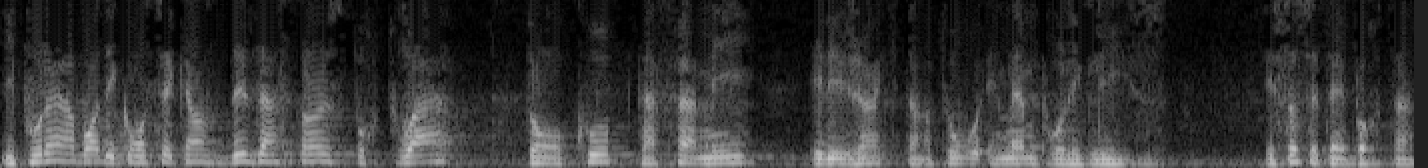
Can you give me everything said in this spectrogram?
Il pourrait avoir des conséquences désastreuses pour toi, ton couple, ta famille, et les gens qui t'entourent, et même pour l'Église. Et ça, c'est important.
